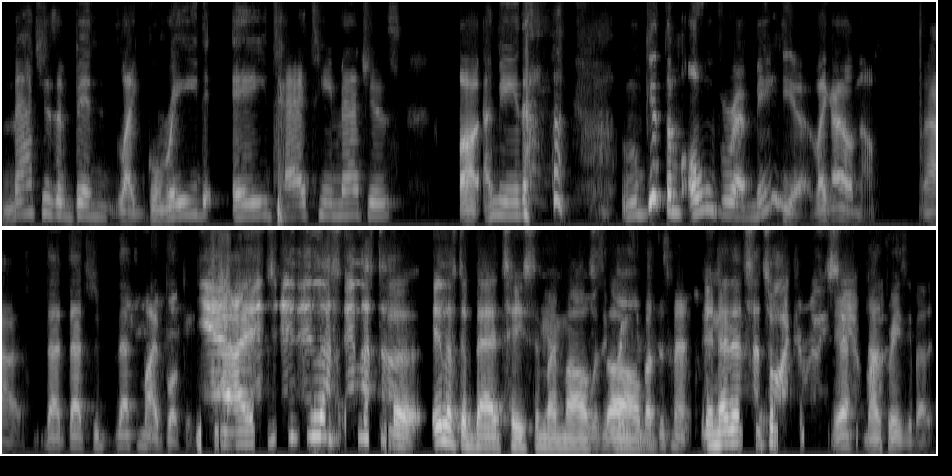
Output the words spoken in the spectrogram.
Matches have been like grade A tag team matches. Uh, I mean, get them over at Mania. Like, I don't know. Ah, that that's that's my booking. Yeah, I, it, it, left it left a it left a bad taste in my I mouth. wasn't crazy Um, about this match. and that, that's that's all I can really say. Yeah, not crazy about it.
